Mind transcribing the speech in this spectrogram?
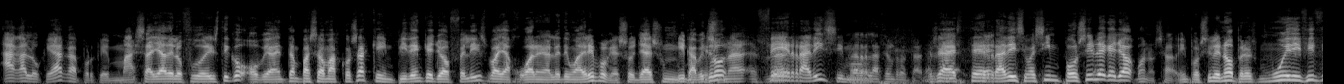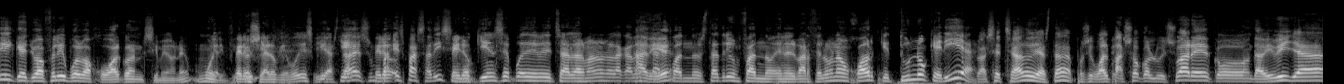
Haga lo que haga, porque más allá de lo futbolístico, obviamente han pasado más cosas que impiden que Joao Félix vaya a jugar en el Atlético de Madrid, porque eso ya es un Sí, capítulo es una- es una- cerradísimo. una relación rota. O sea, es cerradísimo. Es imposible que yo, bueno, o sea, imposible no, pero es muy difícil que Joao Félix vuelva a jugar con Simeone, muy difícil. Pero si a lo que voy es Y que ya ¿quién- está, es, un pero- pa- es pasadísimo. Pero ¿quién se puede echar las manos a la cabeza Nadie, ¿eh? cuando está triunfando en el Barcelona un jugador que tú no querías? Lo has echado y ya está. Pues igual pasó con Luis Suárez, con David Villa.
